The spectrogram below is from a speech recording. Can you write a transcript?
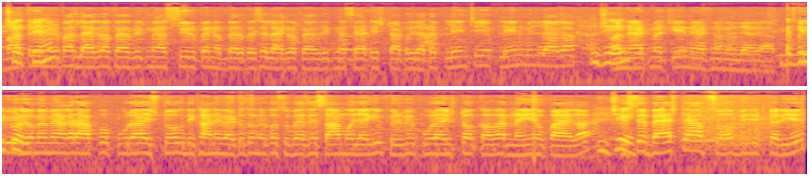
बात रही मेरे पास लाइग्रा फैब्रिक में अस्सी रुपए नब्बे रुपए से लैग्रा फैब्रिक में सेट स्टार्ट हो जाता है। प्लेन चाहिए प्लेन मिल जाएगा और नेट में चाहिए नेट में मिल जाएगा आपको। वीडियो में मैं अगर आपको पूरा स्टॉक दिखाने बैठू तो मेरे को सुबह से शाम हो जाएगी फिर भी पूरा स्टॉक कवर नहीं हो पाएगा। इससे बेस्ट है आप शॉप विज़िट करिए।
